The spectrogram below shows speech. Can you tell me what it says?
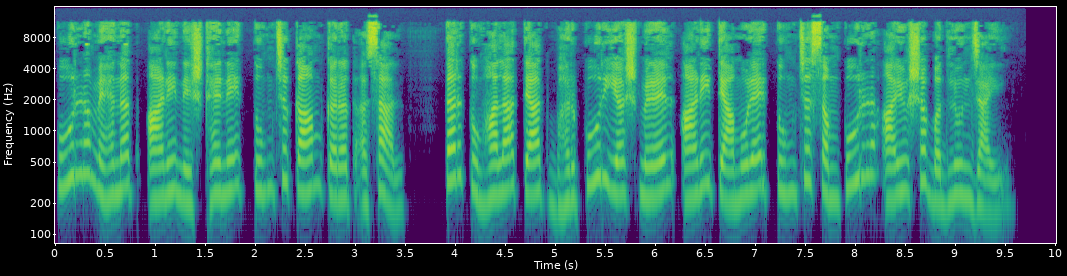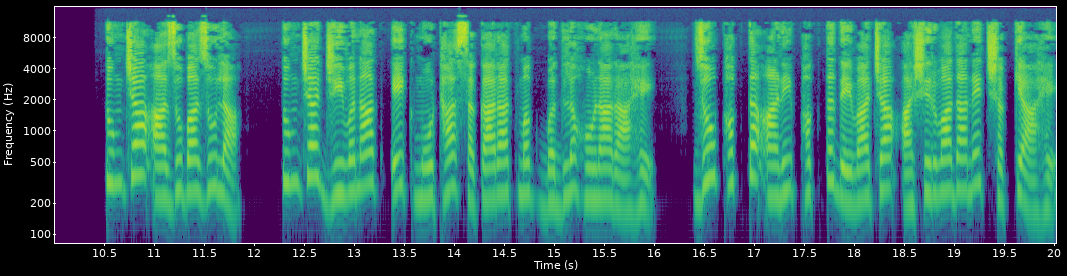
पूर्ण मेहनत आणि निष्ठेने तुमचं काम करत असाल तर तुम्हाला त्यात भरपूर यश मिळेल आणि त्यामुळे तुमचं संपूर्ण आयुष्य बदलून जाईल. तुमच्या आजूबाजूला तुमच्या जीवनात एक मोठा सकारात्मक बदल होणार आहे जो फक्त आणि फक्त देवाच्या आशीर्वादानेच शक्य आहे.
